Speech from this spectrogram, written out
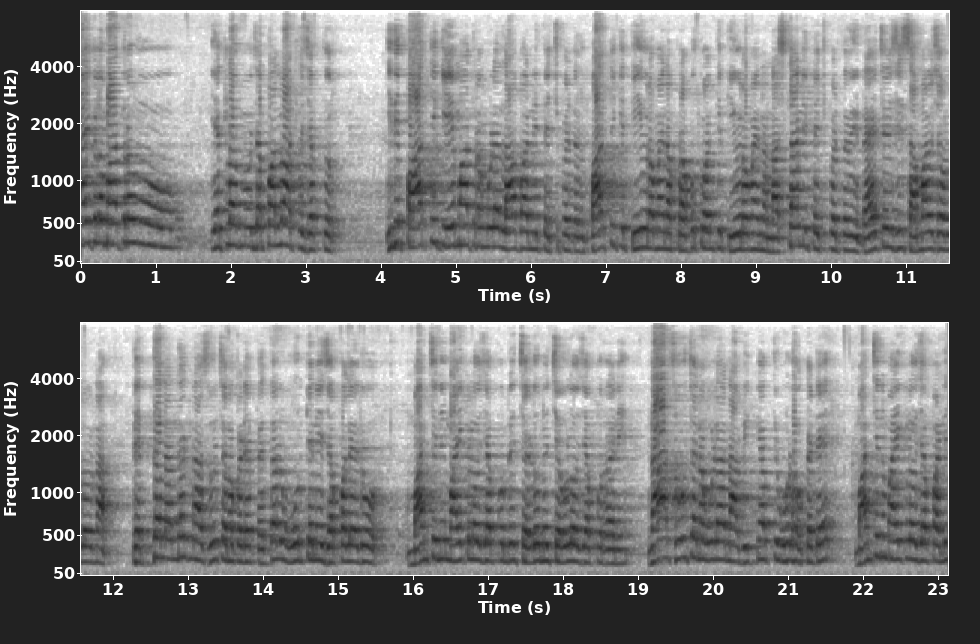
మైకులు మాత్రం ఎట్లా నువ్వు చెప్పాలో అట్లా చెప్తారు. ఇది పార్టీకి ఏమాత్రం కూడా లాభాన్ని తెచ్చిపెట్టదు. పార్టీకి తీవ్రమైన ప్రభుత్వానికి తీవ్రమైన నష్టాన్ని తెచ్చిపెడుతుంది. దయచేసి సమావేశంలో ఉన్న పెద్దలందరికి నా సూచన ఒకటే పెద్దలు ఊరికేనే చెప్పలేదు. మంచిని మైకులో చెప్పుర్రి చెడుని చెవులో చెప్పుర్రని నా సూచన కూడా నా విజ్ఞప్తి కూడా ఒకటే. మంచిని మైకులో చెప్పండి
